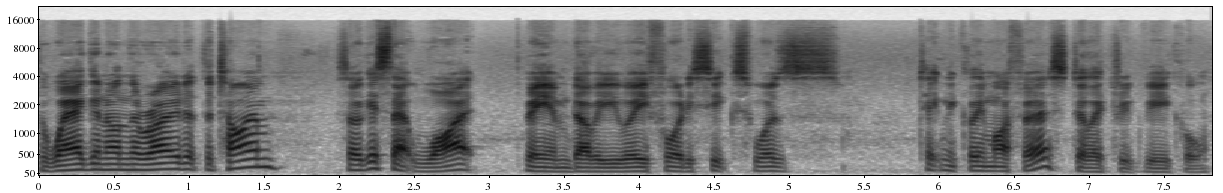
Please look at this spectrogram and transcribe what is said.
the wagon on the road at the time. So I guess that white BMW E46 was technically my first electric vehicle.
